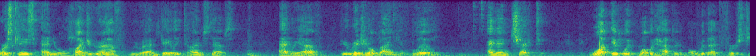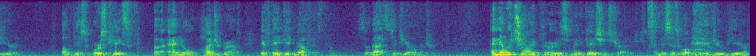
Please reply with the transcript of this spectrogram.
worst case annual hydrograph, we ran daily time steps, and we have the original bank in blue, and then checked what it would what would happen over that first year of this worst case uh, annual hydrograph if they did nothing. So that's the geometry. And then we tried various mitigation strategies. And this is what we're going to do here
